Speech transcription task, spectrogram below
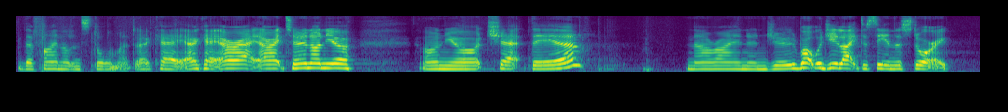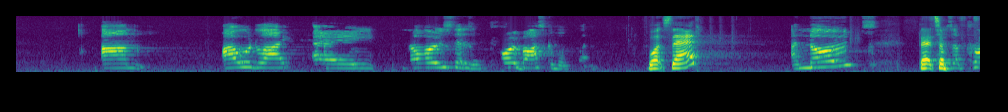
the final installment? Okay, okay, all right, all right. Turn on your on your chat there. Now Ryan and Jude, what would you like to see in the story? Um, I would like a nose that is a pro basketball player. What's that? A nose That's a a pro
